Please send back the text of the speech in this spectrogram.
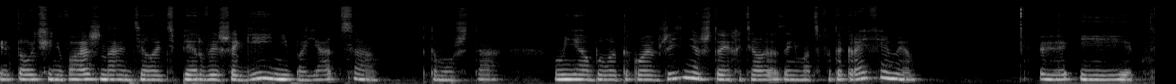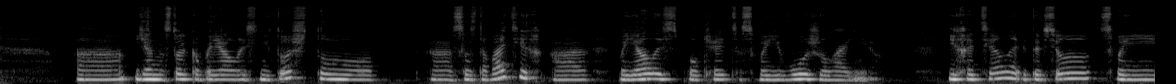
Это очень важно делать первые шаги и не бояться, потому что у меня было такое в жизни, что я хотела заниматься фотографиями, э, и а, я настолько боялась не то, что а, создавать их, а боялась, получается, своего желания. И хотела это все, свои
